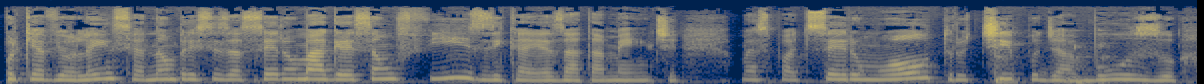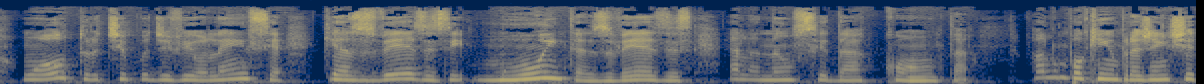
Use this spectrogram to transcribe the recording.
Porque a violência não precisa ser uma agressão física exatamente, mas pode ser um outro tipo de abuso, um outro tipo de violência que às vezes e muitas vezes ela não se dá conta. Fala um pouquinho para a gente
